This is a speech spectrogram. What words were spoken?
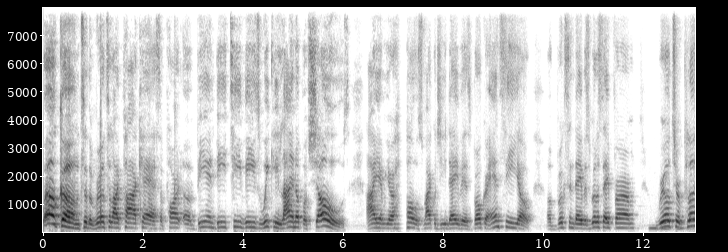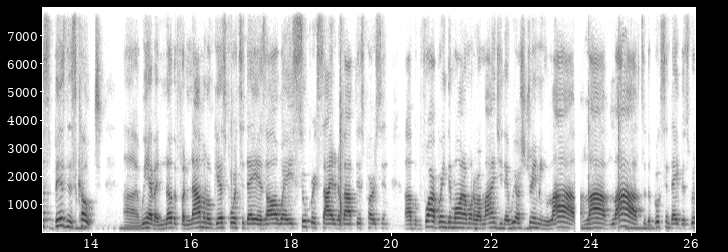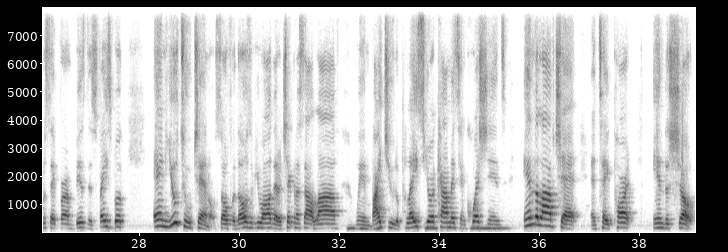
Welcome to the Realtor/Life podcast, a part of BND TV's weekly lineup of shows. I am your host, Michael G. Davis, broker and CEO of Brooks and Davis Real Estate Firm, Realtor Plus Business Coach. Uh, we have another phenomenal guest for today, as always. Super excited about this person. Uh, but before I bring them on, I want to remind you that we are streaming live, live, live to the Brooks and Davis Real Estate Firm Business Facebook and YouTube channel. So for those of you all that are checking us out live, we invite you to place your comments and questions in the live chat and take part in the show.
